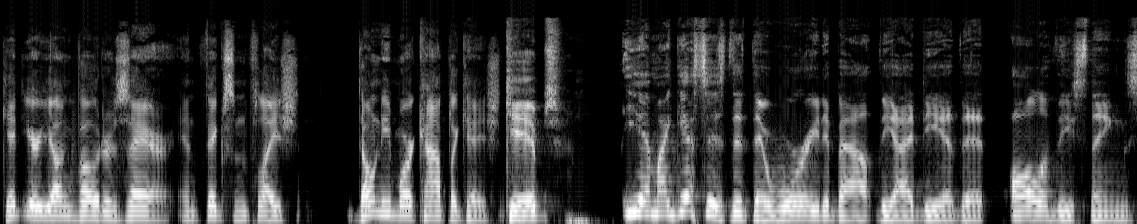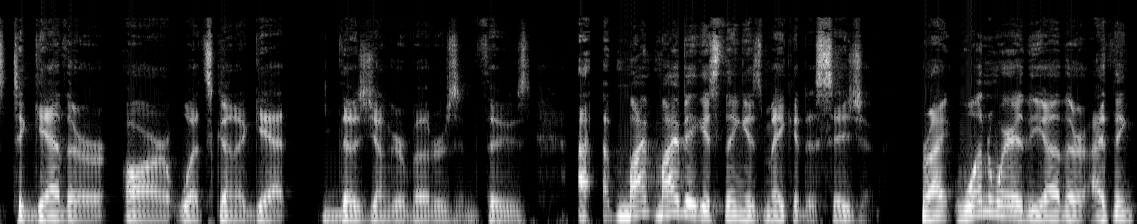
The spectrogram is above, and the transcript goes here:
Get your young voters there and fix inflation. Don't need more complications. Gibbs, Yeah, my guess is that they're worried about the idea that all of these things together are what's going to get those younger voters enthused. I, my my biggest thing is make a decision, right? One way or the other. I think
